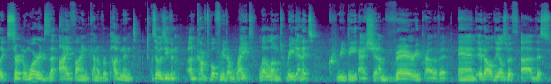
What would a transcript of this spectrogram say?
like certain words that I find kind of repugnant. So it was even uncomfortable for me to write, let alone to read. And it's creepy as shit. I'm very proud of it. And it all deals with uh, this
